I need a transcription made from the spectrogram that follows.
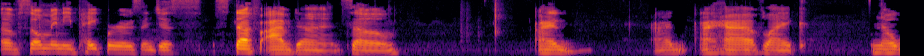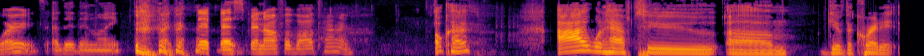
of so many papers and just stuff I've done. So I I I have like no words other than like like I said, best spinoff of all time. Okay. I would have to um, give the credit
